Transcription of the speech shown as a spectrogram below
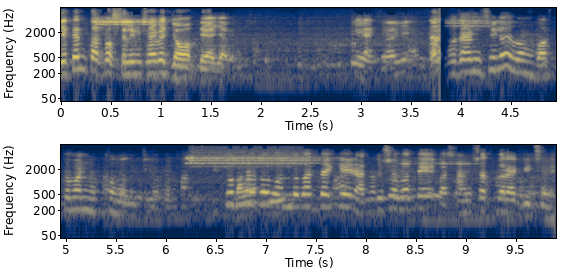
জেতেন তারপর সেলিম সাহেবের জবাব দেওয়া যাবে। প্রধান ছিল এবং বর্তমান মুখ্যমন্ত্রী। বিপ্লব বন্দ্যোপাধ্যায়কে রাজ্যসভাতে বা সাংসদ করার পিছনে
